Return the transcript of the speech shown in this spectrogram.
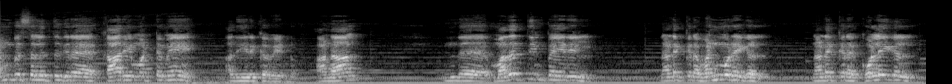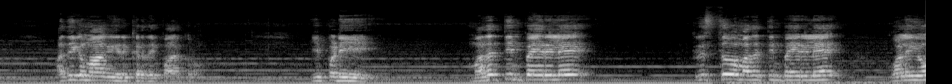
அன்பு செலுத்துகிற காரியம் மட்டுமே அது இருக்க வேண்டும். ஆனால் இந்த மதத்தின் பெயரில் நடக்கிற வன்முறைகள் நடக்கிற கொலைகள் அதிகமாக இருக்கிறதை பார்க்கிறோம். இப்படி மதத்தின் பெயரிலே கிறிஸ்துவ மதத்தின் பெயரிலே கொலையோ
